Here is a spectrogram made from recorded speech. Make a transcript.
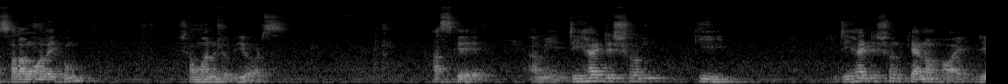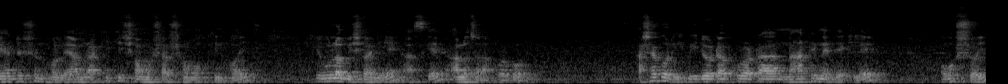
আসসালামু আলাইকুম, সম্মানিত ভিউয়ার্স আজকে আমি ডিহাইড্রেশন কি ডিহাইড্রেশন কেন হয় ডিহাইড্রেশন হলে আমরা কি কি সমস্যার সম্মুখীন হই, এগুলো বিষয় নিয়ে আজকে আলোচনা করব। আশা করি ভিডিওটা পুরোটা না টেনে দেখলে অবশ্যই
